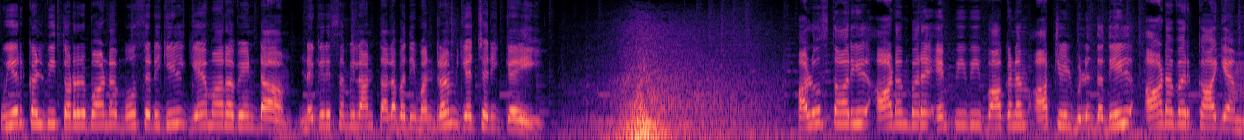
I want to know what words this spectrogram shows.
உயர்கல்வி தொடர்பான மோசடியில் ஏமாற வேண்டாம் நெகிரிசமிலான் தளபதி மன்றம் எச்சரிக்கை. அலுஸ்தாரில் ஆடம்பர எம்பிவி வாகனம் ஆற்றில் விழுந்ததில் ஆடவர் காயம்.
